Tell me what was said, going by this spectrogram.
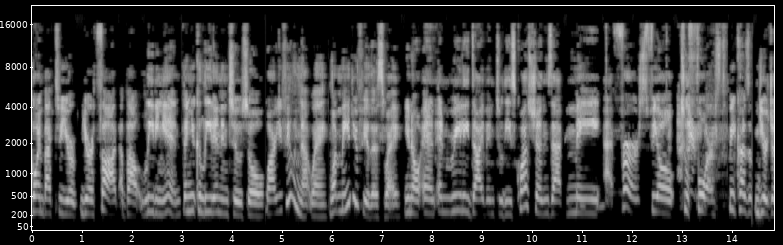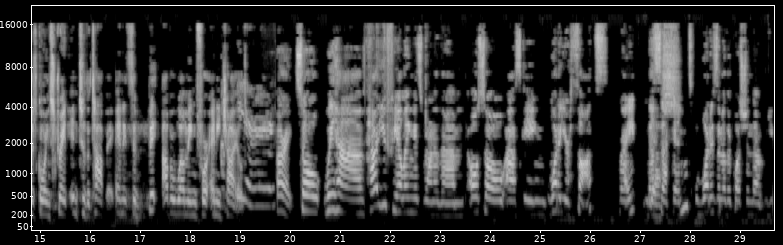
going back to your, your thought about leading in, then you could lead in into, so why are you feeling that way? What made you feel this way? You know, and, and really dive into these questions that may at first feel too forced because you're just going straight into the topic and it's a bit overwhelming for any child. All right, so we have how are you feeling is one of them. Also asking what are your thoughts, right? That's yes. second. What is another question that you,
